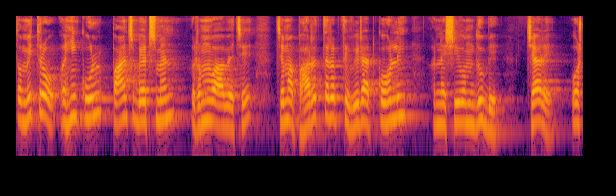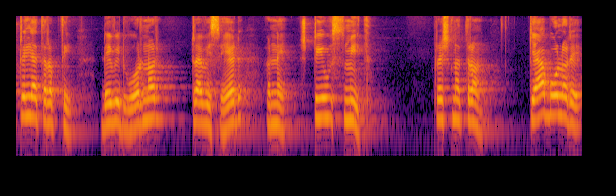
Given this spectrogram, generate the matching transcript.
તો મિત્રો, અહીં કુલ પાંચ બેટ્સમેન રમવા આવે છે, જેમાં ભારત તરફથી વિરાટ કોહલી અને શિવમ દુબે. જ્યારે ઓસ્ટ્રેલિયા તરફથી ડેવિડ વોર્નર, ટ્રાવિસ હેડ અને સ્ટીવ સ્મિથ. પ્રશ્ન ત્રણ, કયા બોલરે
